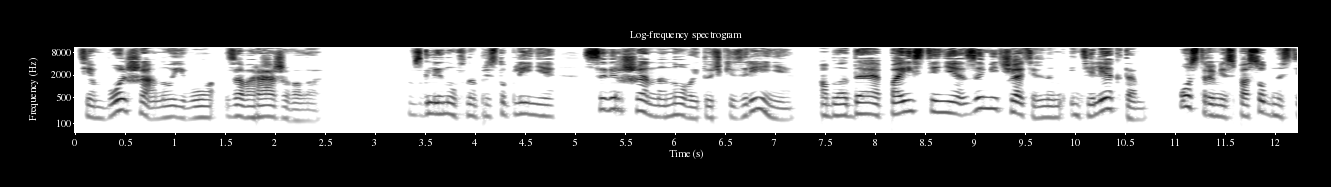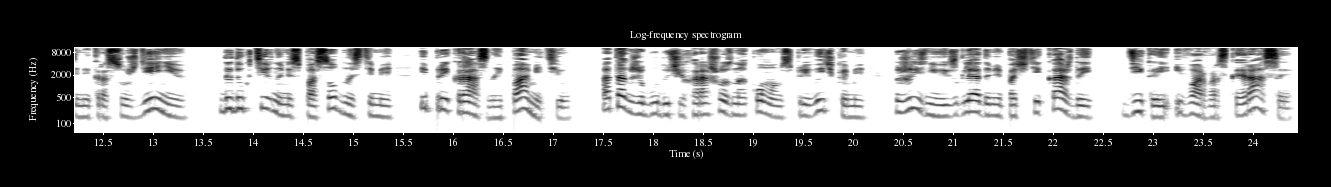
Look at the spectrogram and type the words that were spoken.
тем больше оно его завораживало. Взглянув на преступление с совершенно новой точки зрения, обладая поистине замечательным интеллектом, острыми способностями к рассуждению, дедуктивными способностями и прекрасной памятью, а также будучи хорошо знакомым с привычками, жизнью и взглядами почти каждой дикой и варварской расы,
